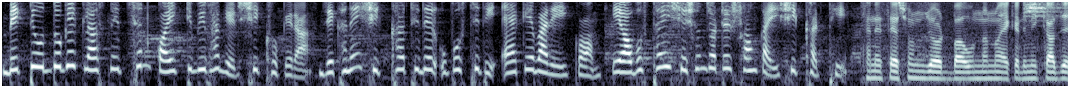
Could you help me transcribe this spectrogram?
ব্যক্তি উদ্যোগে ক্লাস নিচ্ছেন কয়েকটি বিভাগের শিক্ষকেরা যেখানে শিক্ষার্থীদের উপস্থিতি একেবারেই কম। এ অবস্থায় সেশন জটের শঙ্কায় শিক্ষার্থী। এখানে সেশন জট বা অন্যান্য একাডেমিক কাজে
